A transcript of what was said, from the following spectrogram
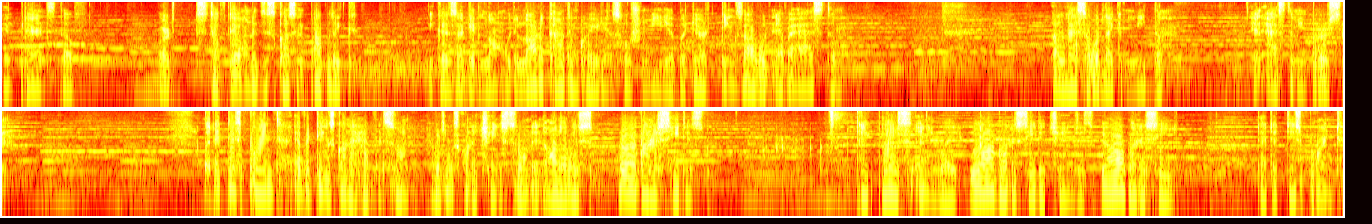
and plan stuff. Or stuff they only discuss in public. Because I get along with a lot of content creators on social media but there are things I would never ask them unless I would like to meet them and ask them in person but at this point, everything's gonna happen soon. Everything's gonna change soon, and all of us, we're all gonna see this take place anyway. We're all gonna see the changes. We're all gonna see that at this point,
